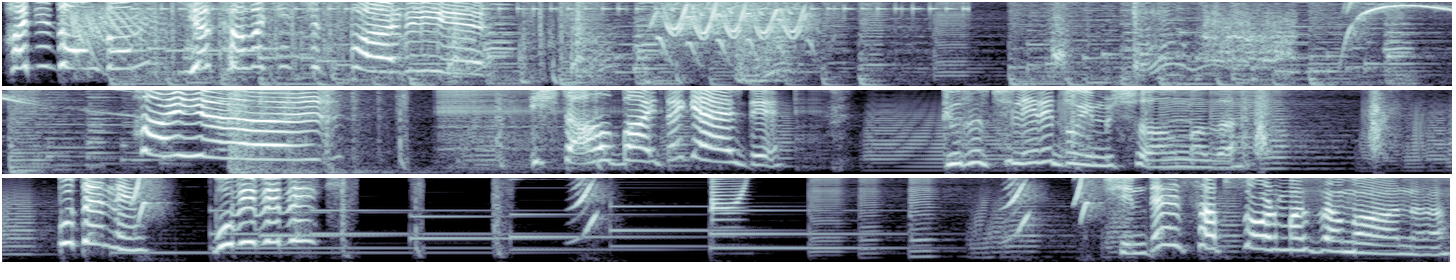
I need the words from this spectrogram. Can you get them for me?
Hadi Domdom yakala küçük fareyi. Albay da geldi. Gürültüleri duymuş olmalı. Bu da ne? Bu bir bebek. Şimdi hesap sorma zamanı.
